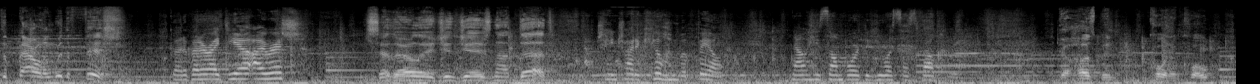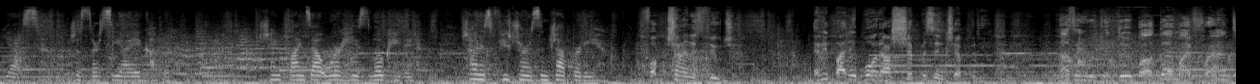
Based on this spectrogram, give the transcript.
The barrel and we're the fish. Got a better idea, Irish? You said earlier Jin Jie is not dead. Chang tried to kill him but failed. Now he's on board the USS Valkyrie. Your husband, quote unquote. Yes, just their CIA cover. Chang finds out where he's located. China's future is in jeopardy. Fuck China's future. Everybody aboard our ship is in jeopardy. Nothing we can do about that, my friend.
